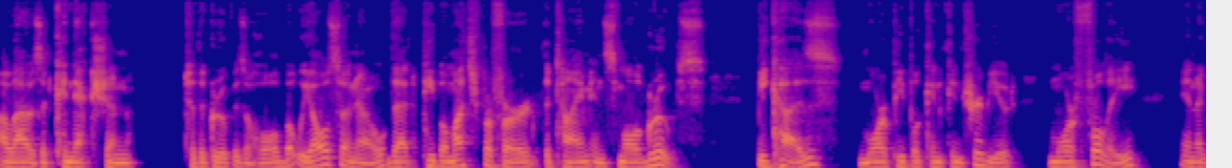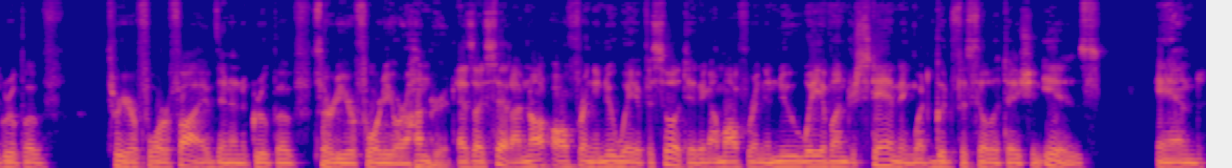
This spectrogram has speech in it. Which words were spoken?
allows a connection to the group as a whole. But we also know that people much prefer the time in small groups because more people can contribute more fully in a group of three or four or five than in a group of 30 or 40 or 100. As I said, I'm not offering a new way of facilitating, I'm offering a new way of understanding what good facilitation is. And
